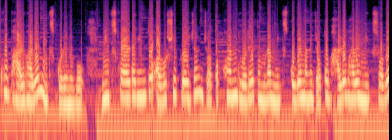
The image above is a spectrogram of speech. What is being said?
খুব ভালোভাবে মিক্স করে নেব। মিক্স করাটা কিন্তু অবশ্যই প্রয়োজন। যতক্ষণ ধরে তোমরা মিক্স করবে মানে যত ভালোভাবে মিক্স হবে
